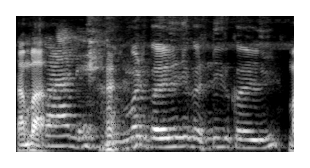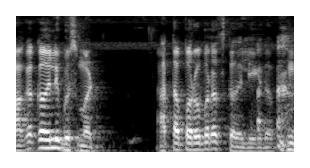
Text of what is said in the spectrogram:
थांबा. कळाले. घुसमट कळली ती कसली कळली? माका कळली घुसमट. आता बरोबरच कळली एकदम.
